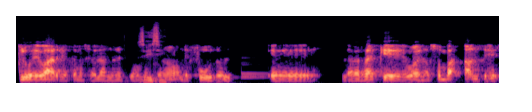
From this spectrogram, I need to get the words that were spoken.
clubes de barrio estamos hablando en este momento, ¿no? De fútbol. Eh, la verdad es que, bueno, son bastantes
